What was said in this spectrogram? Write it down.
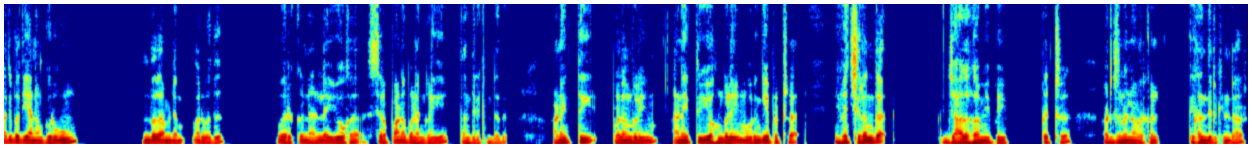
அதிபதியான குருவும் ஒன்பதாம் இடம் வருவது இவருக்கு நல்ல யோக சிறப்பான பலன்களையே தந்திருக்கின்றது. அனைத்து பலன்களையும் அனைத்து யோகங்களையும் ஒருங்கே பெற்ற மிகச்சிறந்த ஜாதக அமைப்பை பெற்று அர்ஜுனன் அவர்கள் திகழ்ந்திருக்கின்றார்.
